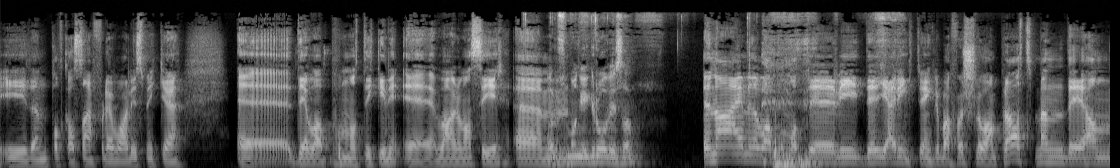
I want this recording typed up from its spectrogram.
i den podkasten, for det var liksom ikke Det var på en måte ikke Hva er det man sier? Var det for mange gråviser? Nei, men det var på en måte vi, det, Jeg ringte jo egentlig bare for å slå han prat, men det han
